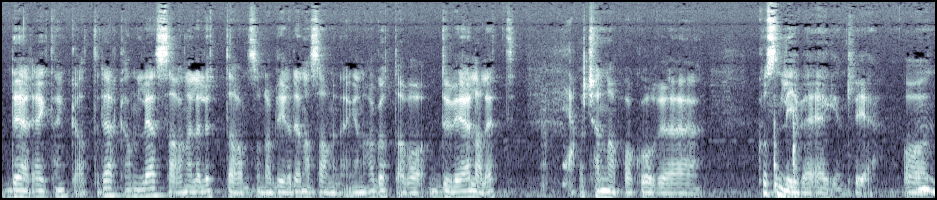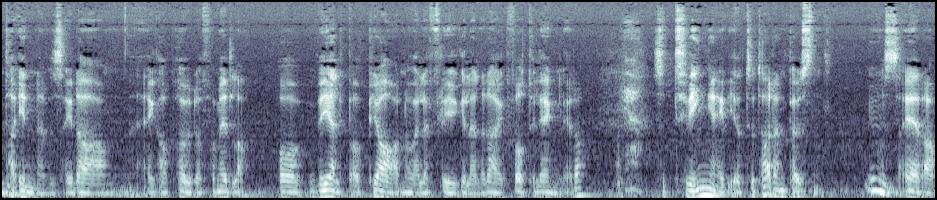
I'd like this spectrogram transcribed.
Der jeg tenker at der kan leseren eller lytteren som det blir i denne sammenhengen, ha godt av å dvele litt Ja. og kjenne på hvor, eh, hvordan livet egentlig er. Og ta inn over seg det jeg har prøvd å formidle. Og ved hjelp av piano eller flygel eller det jeg får tilgjengelig, da, så tvinger jeg de til å ta den pausen. Og så er det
